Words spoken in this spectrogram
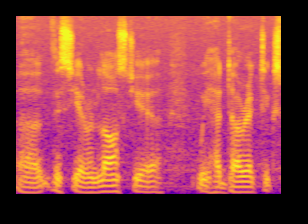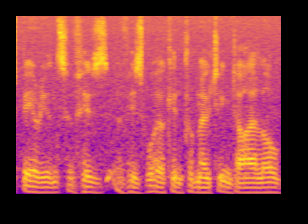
uh, this year and last year, we had direct experience of his, of his work in promoting dialogue.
